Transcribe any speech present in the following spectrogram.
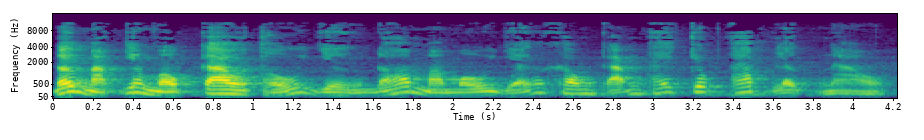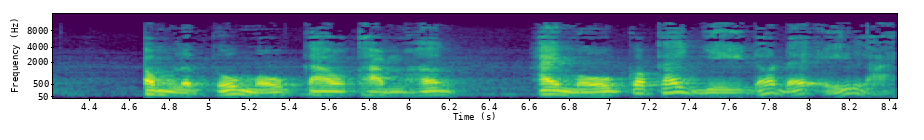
Đối mặt với một cao thủ dường đó mà mụ vẫn không cảm thấy chút áp lực nào. Công lực của mụ cao thâm hơn, hai mụ có cái gì đó để ỷ lại.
